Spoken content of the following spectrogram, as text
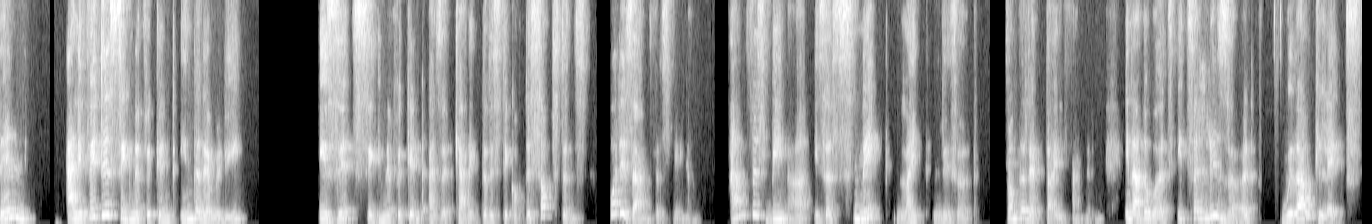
then, and if it is significant in the remedy, is it significant as a characteristic of the substance? What is amphisbaena? Amphisbaena is a snake-like lizard from the reptile family. In other words, it's a lizard without legs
